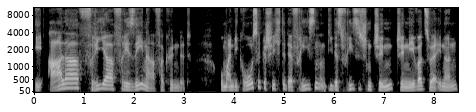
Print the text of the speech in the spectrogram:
Eala Fria Fresena verkündet. Um an die große Geschichte der Friesen und die des friesischen Gin Geneva zu erinnern,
